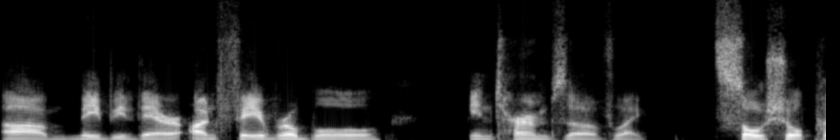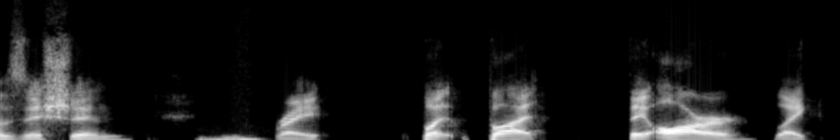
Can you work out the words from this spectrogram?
um, maybe they're unfavorable in terms of like social position, mm-hmm. right? But but they are like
